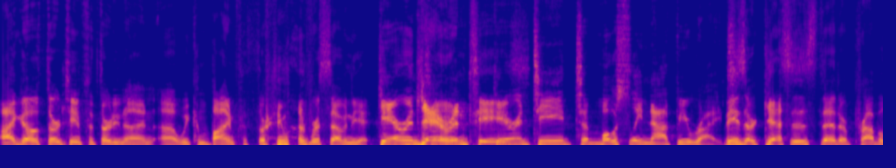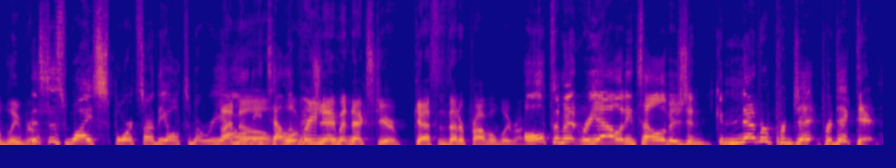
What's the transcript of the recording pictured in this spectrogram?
I go 13 for 39. Uh, we combine for 31 for 78. guaranteed, Guaranteed. guaranteed to mostly not be right. These are guesses that are probably wrong. this is why sports are the ultimate I reality know. television. We'll rename it next year. Guesses that are probably wrong. Ultimate reality television. You can never predict, predict it.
